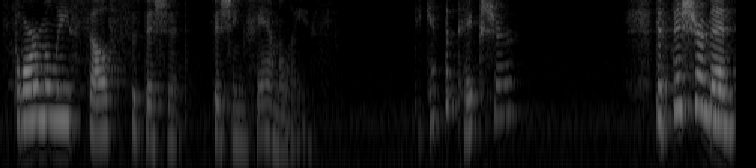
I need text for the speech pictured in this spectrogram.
formerly self sufficient fishing families. Do you get the picture? The fishermen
